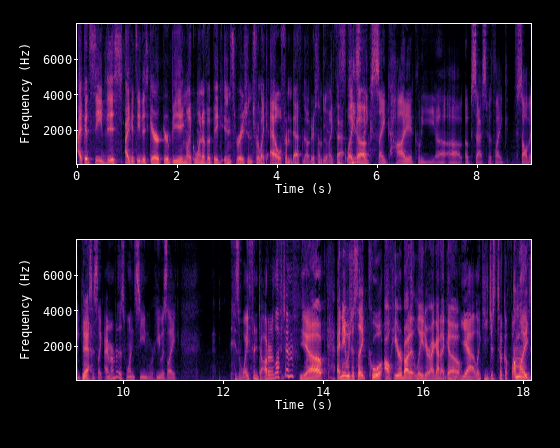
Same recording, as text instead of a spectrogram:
I could see this. I could see this character being like one of the big inspirations for like L from Death Note or something Yeah, like that. Like, he's uh, like psychotically uh, uh, obsessed with like solving Yeah. cases. Like I remember this one scene where he was like, his wife and daughter left him. yep. And he was just like, "Cool, I'll hear about it later. I gotta go." Yeah, like he just took a phone. I'm like-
